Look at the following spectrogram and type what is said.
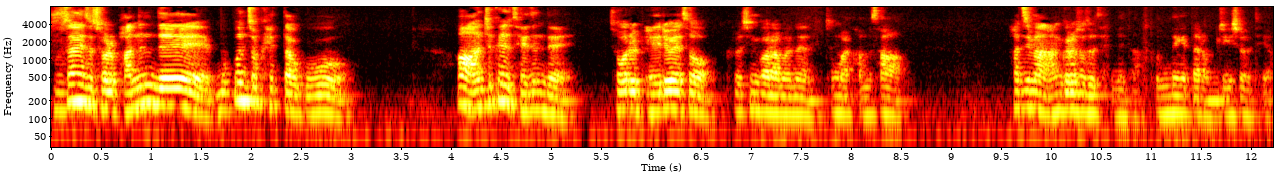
부산에서 저를 봤는데 못 본 척 했다고. 아 안 척해도 되는데. 저를 배려해서 그러신 거라면은 정말 감사. 하지만 안 그러셔도 됩니다. 본능에 따라 움직이셔도 돼요.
